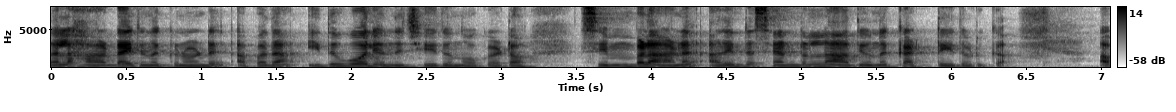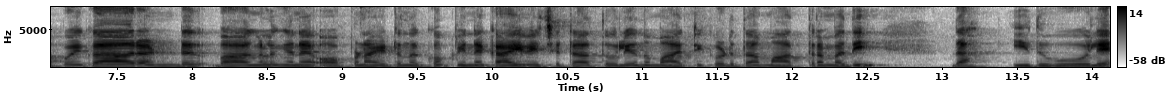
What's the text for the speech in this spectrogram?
നല്ല ഹാർഡായിട്ട് നിൽക്കണോണ്ട്. അപ്പോൾ അതാ ഇതുപോലെ ഒന്ന് ചെയ്ത് നോക്കുക കേട്ടോ. സിമ്പിളാണ് അതിന്റെ സെന്ററിൽ ആദ്യം ഒന്ന് കട്ട് ചെയ്ത് കൊടുക്കുക. അപ്പോഴേക്കും ആ രണ്ട് ഭാഗങ്ങൾ ഇങ്ങനെ ഓപ്പൺ ആയിട്ട് നിൽക്കും. പിന്നെ കൈ വെച്ചിട്ട് ആ തൊലി ഒന്ന് മാറ്റി കൊടുത്താൽ മാത്രം മതി. ദാ ഇതുപോലെ.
